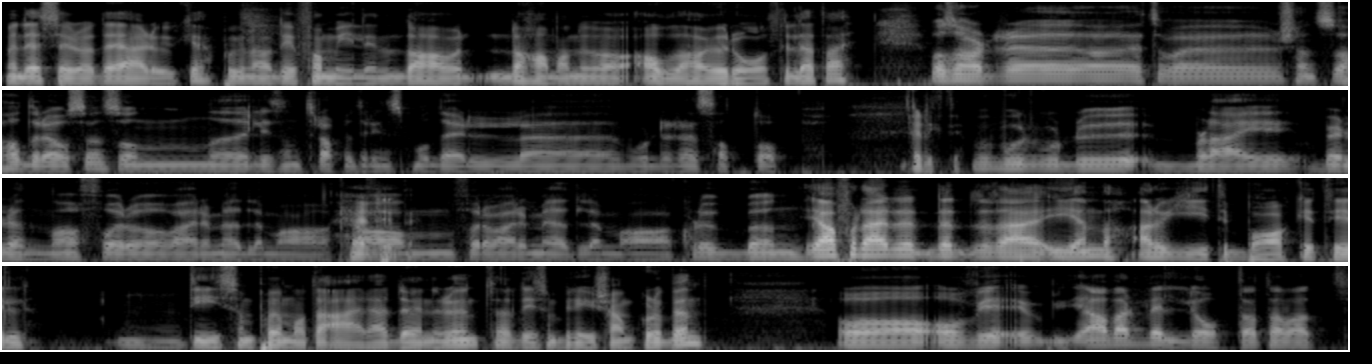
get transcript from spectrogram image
Men det ser du at det er det jo ikke, pga. de familiene. Da har, da har man jo Alle har jo råd til dette her. Og så har dere, etter hva jeg skjønte, så hadde dere også en sånn eh, litt sånn trappetrinnsmodell eh, hvor dere satte opp riktig. hvor, hvor du blei belønna for å være medlem av klanen, for å være medlem av klubben. Ja, for det, er, det, det der igjen da, er å gi tilbake til Mhm. de som på en måte er her døgnet rundt, de som bryr seg om klubben. Og, og vi, jeg har vært veldig opptatt av at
